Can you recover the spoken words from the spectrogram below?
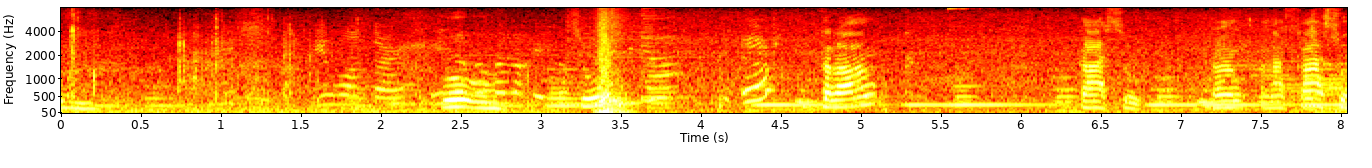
May water. Oo. So, trunk, kaso. Trunk, ah, kaso.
